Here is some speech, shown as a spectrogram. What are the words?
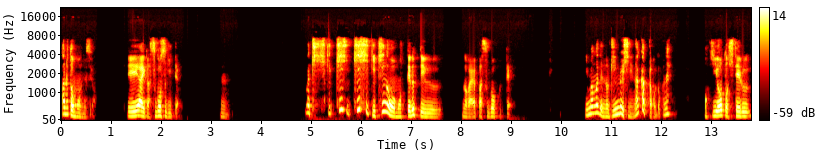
あると思うんですよ。AI が凄すぎて。うん。まあ、知識、知識、機能を持ってるっていうのがやっぱすごくて。今までの人類史になかったことがね、起きようとしてる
